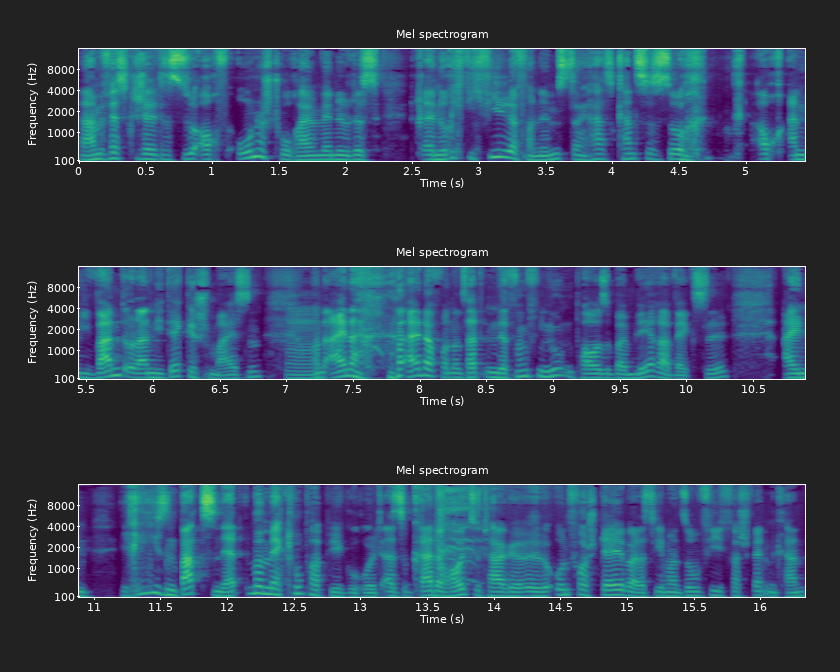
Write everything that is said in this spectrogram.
dann haben wir festgestellt, dass du auch ohne Strohhalm, wenn du das, wenn du richtig viel davon nimmst, dann hast, kannst du es so auch an die Wand oder an die Decke schmeißen. Mhm. Und einer, einer von uns hat in der 5-Minuten-Pause beim Lehrerwechsel einen riesen Batzen, der hat immer mehr Klopapier geholt. Also gerade heutzutage äh, unvorstellbar, dass jemand so viel verschwenden kann.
